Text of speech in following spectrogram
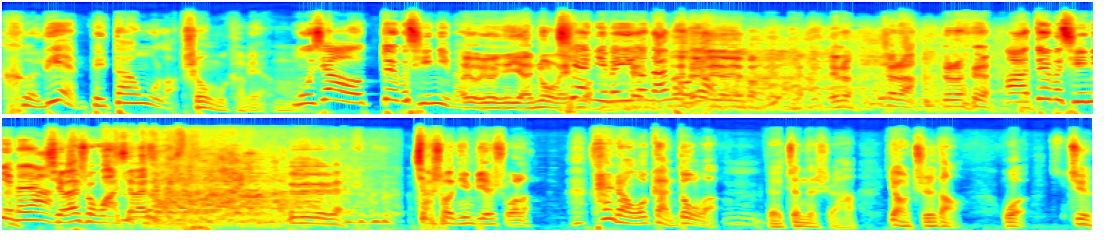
可恋被耽误了，生无可恋。母校对不起你们，哎呦，呦严重了，欠你们一个男朋友。严重，校长，校长啊，对不起你们啊！起来说话，起来说话。别别别别，教授您别说了，太让我感动了。嗯，对，真的是哈，要知道，我就。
